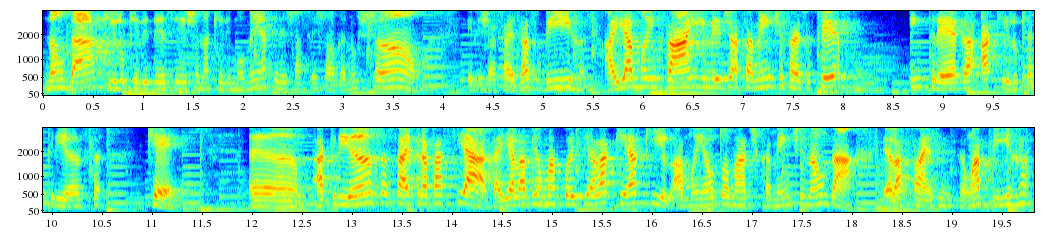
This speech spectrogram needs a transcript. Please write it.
não dá aquilo que ele deseja naquele momento, ele já se joga no chão, ele já faz as birras. Aí a mãe vai e imediatamente faz o quê? Entrega aquilo que a criança quer. Uh, a criança sai para passear, daí ela vê uma coisa e ela quer aquilo. A mãe automaticamente não dá. Ela faz então a birra,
